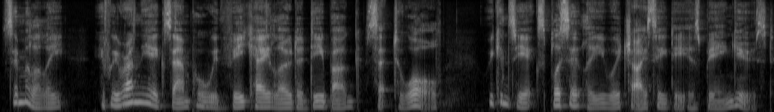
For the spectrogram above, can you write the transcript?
Similarly, if we run the example with vk loader debug set to all, we can see explicitly which ICD is being used.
